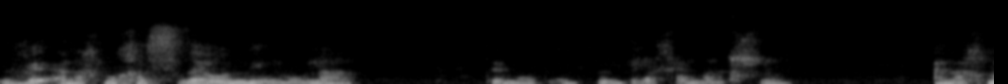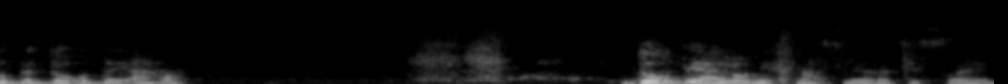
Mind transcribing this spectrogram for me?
ואנחנו חסרי אונים מולה. אתם רוצים להגיד לכם משהו? אנחנו בדור דעה. דור דעה לא נכנס לארץ ישראל.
